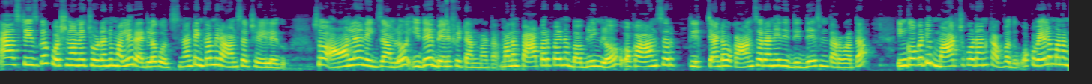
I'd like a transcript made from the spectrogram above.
యాస్టీస్గా క్వశ్చన్ అనేది చూడండి మళ్ళీ రెడ్లోకి వచ్చింది. అంటే ఇంకా మీరు ఆన్సర్ చేయలేదు. సో ఆన్లైన్ ఎగ్జామ్లో ఇదే బెనిఫిట్ అనమాట మనం పేపర్ పైన బబ్లింగ్లో ఒక ఆన్సర్ క్లిక్ అంటే ఒక ఆన్సర్ అనేది దిద్దేసిన తర్వాత ఇంకొకటి మార్చుకోవడానికి అవ్వదు. ఒకవేళ మనం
